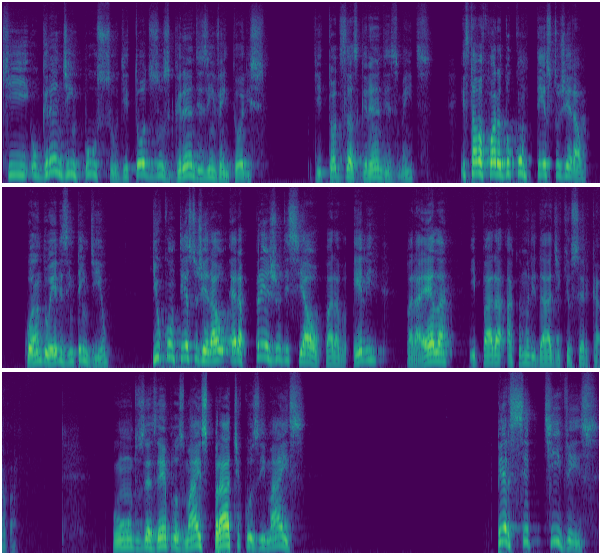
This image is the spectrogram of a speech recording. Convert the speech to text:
que o grande impulso de todos os grandes inventores, de todas as grandes mentes, estava fora do contexto geral, quando eles entendiam que o contexto geral era prejudicial para ele, para ela e para a comunidade que o cercava. Um dos exemplos mais práticos e mais perceptíveis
